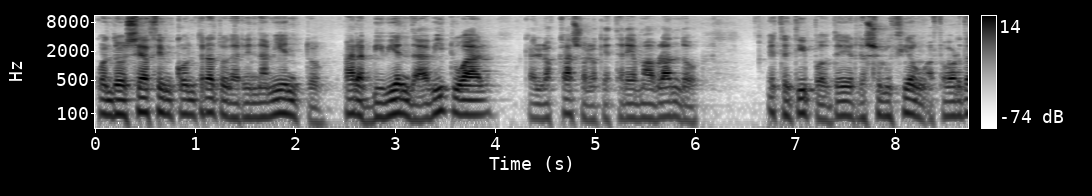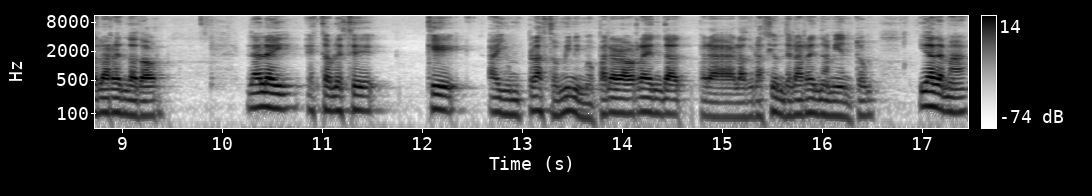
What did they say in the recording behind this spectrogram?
cuando se hace un contrato de arrendamiento para vivienda habitual, que en los casos en los que estaríamos hablando este tipo de resolución a favor del arrendador, la ley establece que hay un plazo mínimo para la, para la duración del arrendamiento y además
